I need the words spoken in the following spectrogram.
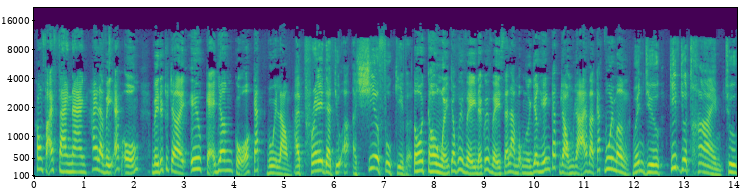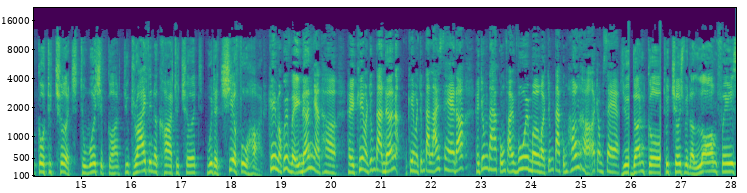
không phải phàn nàn hay là vì ép uổng, vì Đức Chúa Trời yêu kẻ dân của cách vui lòng. I pray that you are a cheerful giver. Tôi cầu nguyện cho quý vị để quý vị sẽ là một người dân hiến cách rộng rãi và cách vui mừng. When you give your time to go to church to worship God, you drive in a car to church with a cheerful heart. Khi mà quý vị đến nhà thờ thì khi mà chúng ta đến khi mà chúng ta lái xe đó thì chúng ta cũng phải vui mừng và chúng ta cũng hớn hở ở trong xe. You don't go to church with a long face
